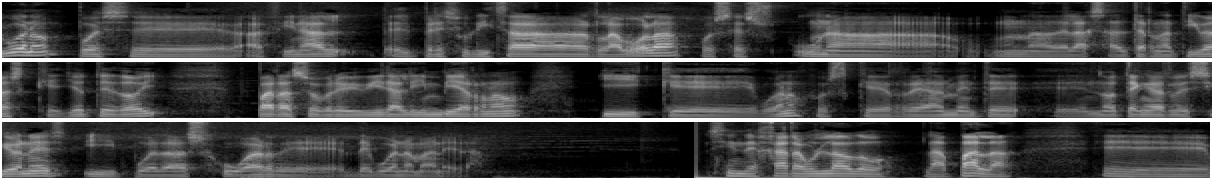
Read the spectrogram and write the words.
bueno, pues eh, al final el presurizar la bola pues es una, de las alternativas que yo te doy para sobrevivir al invierno y que bueno, pues que realmente eh, no tengas lesiones y puedas jugar de, buena manera. Sin dejar a un lado la pala, eh,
